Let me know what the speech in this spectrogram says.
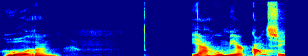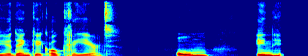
horen, ja, hoe meer kansen je denk ik ook creëert om in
